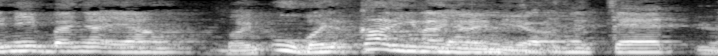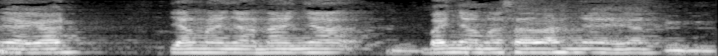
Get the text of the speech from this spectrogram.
ini banyak yang Baik. Uh, banyak kali nanya ini ya. ngechat Iya. ya kan yang nanya-nanya banyak masalahnya ya kan Hmm.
